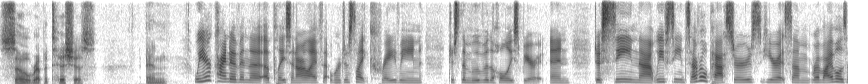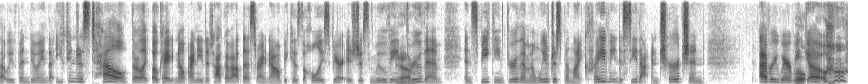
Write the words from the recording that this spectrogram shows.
so repetitious and We are kind of in the a place in our life that we're just like craving just the move of the Holy Spirit and just seeing that we've seen several pastors here at some revivals that we've been doing that you can just tell they're like, okay, no, I need to talk about this right now because the Holy Spirit is just moving Yeah. through them and speaking through them. And we've just been like craving to see that in church and everywhere we Well, go.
